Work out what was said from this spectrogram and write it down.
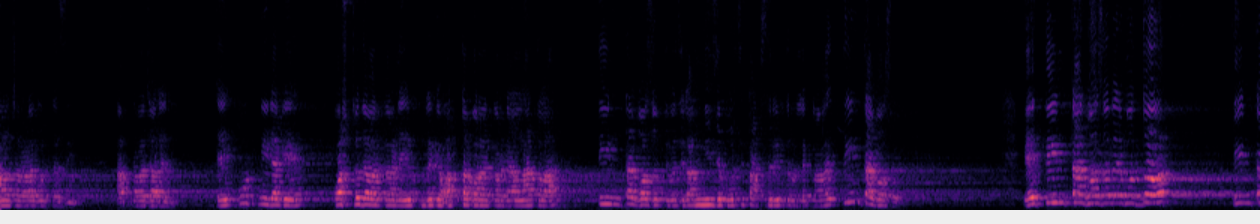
আলোচনাটা করতেছি, আপনারা জানেন, এই উটনিটাকে কষ্ট দেওয়ার কারণে, এই উটনিটাকে হত্যা করার কারণে আল্লাহ তালা তিনটা গজব দিবে যেটা আমি নিজে পড়ছি, তাফসিরের ভিতরে উল্লেখ করা হয়, তিনটা গজব। এই তিনটা গজবের মধ্যে, তিনটা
